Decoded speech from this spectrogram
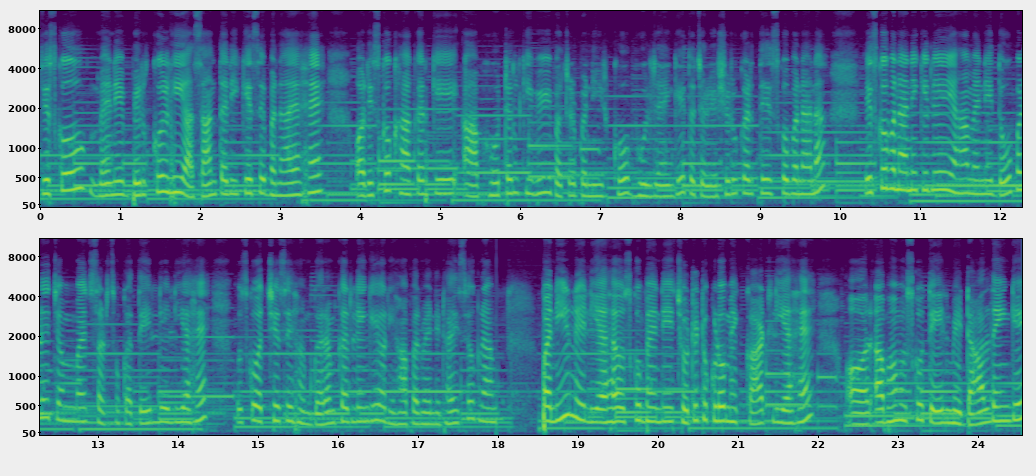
जिसको मैंने बिल्कुल ही आसान तरीके से बनाया है और इसको खा करके आप होटल की भी मटर पनीर को भूल जाएँगे। तो चलिए शुरू करते हैं इसको बनाना। इसको बनाने के लिए यहाँ मैंने दो बड़े चम्मच सरसों का तेल ले लिया है। उसको अच्छे से हम गरम कर लेंगे और यहाँ पर मैंने 250 ग्राम पनीर ले लिया है। उसको मैंने छोटे टुकड़ों में काट लिया है और अब हम उसको तेल में डाल देंगे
